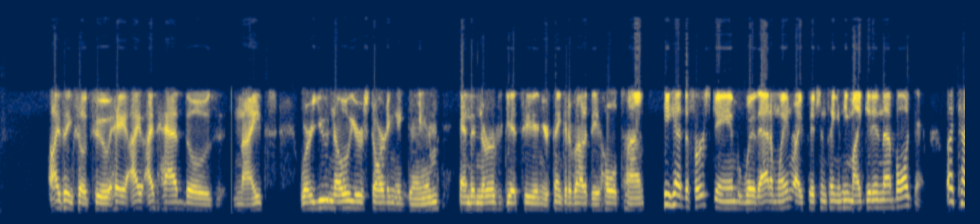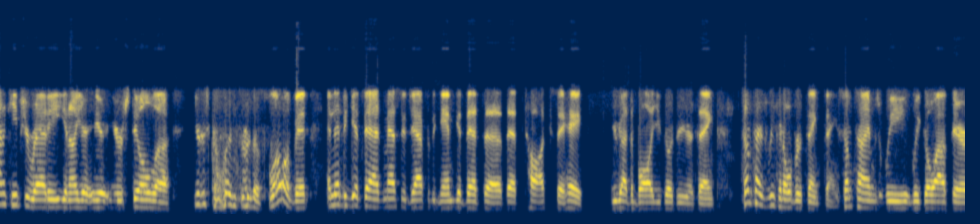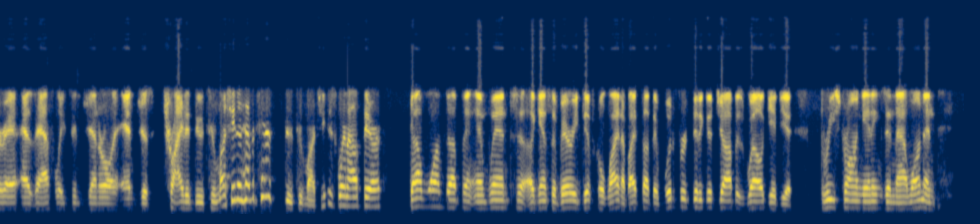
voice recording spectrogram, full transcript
I think so too. Hey, I, I've had those nights where you know you're starting a game and the nerves get to you and you're thinking about it the whole time. He had the first game with Adam Wainwright pitching, thinking he might get in that ball game. That kind of keeps you ready. You know, you're you're, you're still uh, you're just going through the flow of it, and then to get that message after the game, get that uh, that talk, say, hey, you got the ball, you go do your thing. Sometimes we can overthink things. Sometimes we we go out there as athletes in general and just try to do too much. He didn't have a chance to do too much. He just went out there, got warmed up, and went against a very difficult lineup. I thought that Woodford did a good job as well. Gave you three strong innings in that one, and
